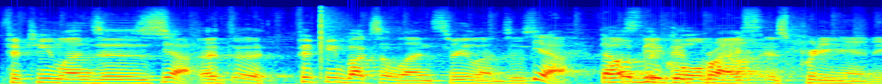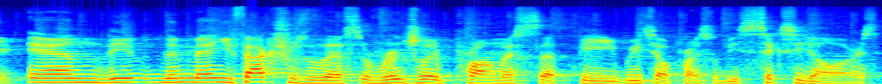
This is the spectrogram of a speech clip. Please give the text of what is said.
15 lenses. Yeah. uh, uh, 15 bucks a lens, three lenses. Yeah, that Plus would be a good cool price. Mount is pretty handy. And the, the manufacturers of this originally promised that the retail price would be $60. It's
